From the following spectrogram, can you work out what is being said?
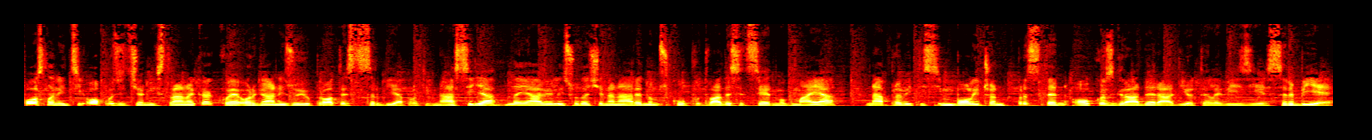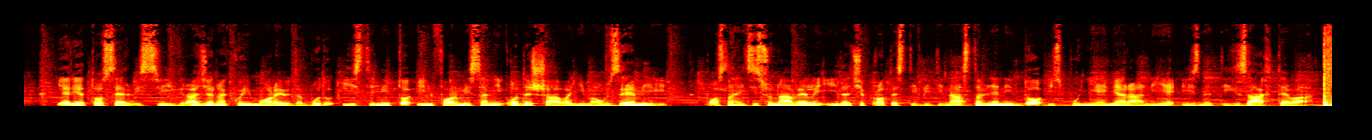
Poslanici opozicionih stranaka koje organizuju protest Srbija protiv nasilja najavili su da će na narednom skupu 27. maja napraviti simboličan prsten oko zgrade radio televizije Srbije, jer je to servis svih građana koji moraju da budu istinito informisani o dešavanjima u zemlji. Poslanici su naveli i da će protesti biti nastavljeni do ispunjenja ranije iznetih zahteva.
